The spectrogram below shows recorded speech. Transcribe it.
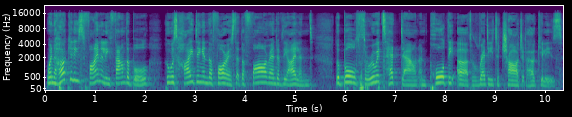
When Hercules finally found the bull, who was hiding in the forest at the far end of the island, the bull threw its head down and pawed the earth ready to charge at Hercules.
